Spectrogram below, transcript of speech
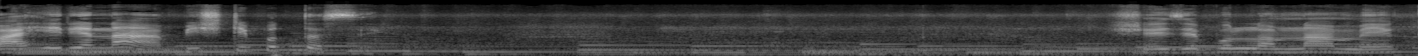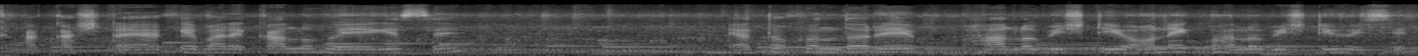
বাহিরে না, বৃষ্টি পড়তেছে। সেই যে বললাম না, মেঘ আকাশটা একেবারে কালো হয়ে গেছে। এতক্ষণ ধরে ভালো বৃষ্টি, অনেক ভালো বৃষ্টি হয়েছিল।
